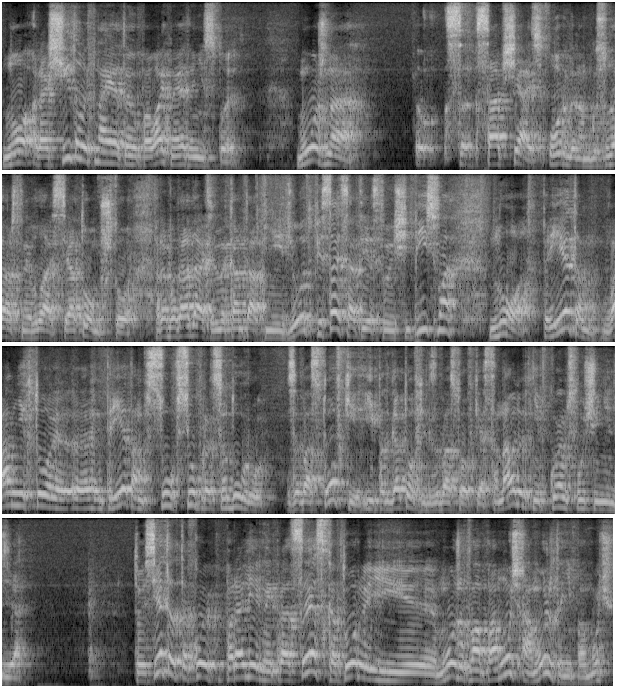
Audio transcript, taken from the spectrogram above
Но рассчитывать на это и уповать на это не стоит можно э, сообщать органам государственной власти о том, что работодатель на контакт не идет, писать соответствующие письма, но при этом вам никто, э, при этом всю, всю процедуру забастовки и подготовки к забастовке останавливать ни в коем случае нельзя. То есть это такой параллельный процесс, который может вам помочь, а может и не помочь.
